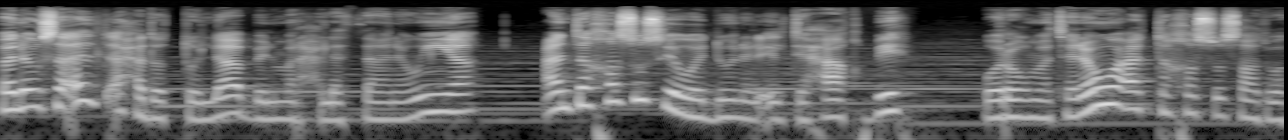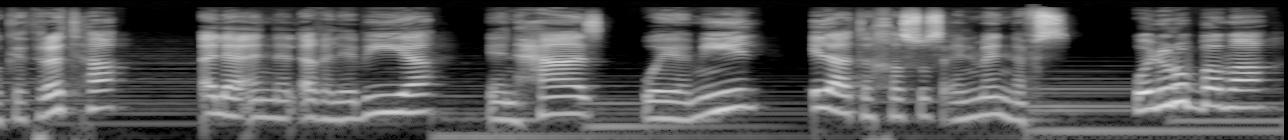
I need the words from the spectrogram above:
فلو سألت أحد الطلاب بالمرحلة الثانوية عن تخصص يودون الالتحاق به ورغم تنوع التخصصات وكثرتها ألا أن الأغلبية ينحاز ويميل إلى تخصص علم النفس. ولربما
